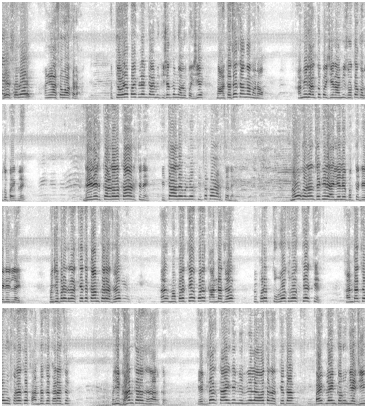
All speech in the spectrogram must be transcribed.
हे सरळ आणि असं वाकडा. मग तेवढ्या पाईपलाईन का आम्ही खिशातून घालू पैसे? मग आताच सांगा म्हणा आम्ही घालतो पैसे ना आम्ही स्वतः करतो पाईपलाईन ड्रेनेज काढायला काय अडचण आहे? इथं आलं म्हणल्यावर तिथं काय अडचण आहे? नऊ घरांसाठी राहिलेले फक्त ड्रेनेज लाईन म्हणजे परत रस्त्याचं काम करायचं हा मग परत ते परत खांदाचं मग परत रोज रोज तेच तेच. खांदाचं उकराचं खांदाचं करायचं. म्हणजे घाण करायचं सारखं. एकदाच काय ते निर्णय लावायचा रस्त्याचा पाईपलाईन करून घ्यायची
